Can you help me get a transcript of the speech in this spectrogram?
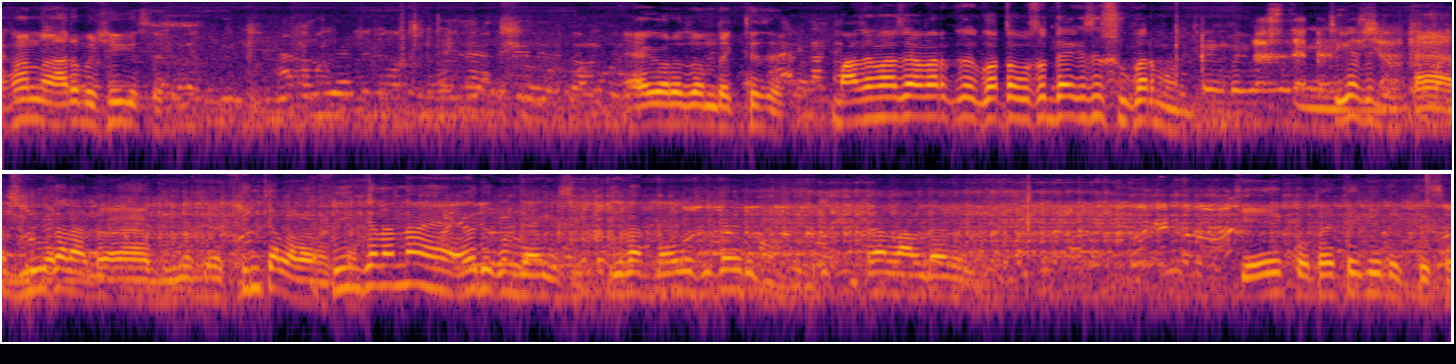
এখন আরও বেশি গেছে। এগারো জন দেখতেছে। মাঝে মাঝে আবার গত বছর দেখা গেছে সুপার মুন। ঠিক আছে? হ্যাঁ blue colour pink colour pink colour না হ্যাঁ ওইরকম দেখা গেছে। এবার দেখা গেছে ওইরকম। লাল দেখা কে কোথায় থেকে দেখতেছে?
